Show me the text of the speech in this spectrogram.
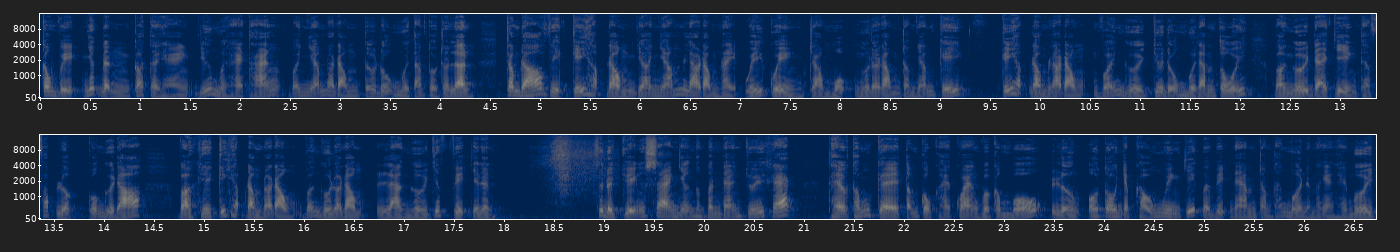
công việc nhất định có thời hạn dưới 12 tháng với nhóm lao động từ đủ 18 tuổi trở lên. Trong đó, việc ký hợp đồng do nhóm lao động này ủy quyền cho một người lao động trong nhóm ký, ký hợp đồng lao động với người chưa đủ 15 tuổi và người đại diện theo pháp luật của người đó và khi ký hợp đồng lao động với người lao động là người giúp việc gia đình. Sẽ được chuyển sang những thông tin đáng chú ý khác. Theo thống kê, Tổng cục Hải quan vừa công bố, lượng ô tô nhập khẩu nguyên chiếc về Việt Nam trong tháng 10 năm 2020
